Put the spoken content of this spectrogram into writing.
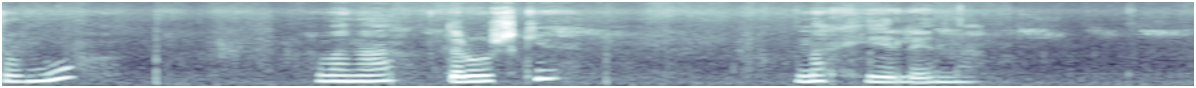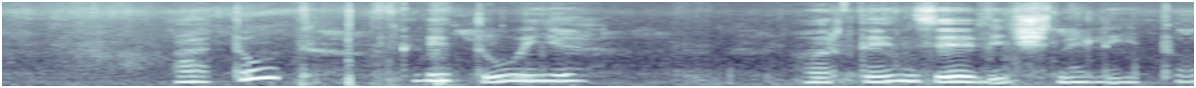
тому вона трошки нахилена. А тут квітує гортензія вічне літо.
